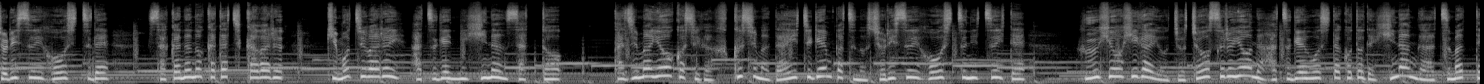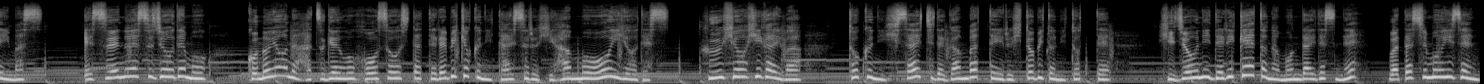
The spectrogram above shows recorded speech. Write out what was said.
処理水放出で魚の形変わる。気持ち悪い発言に非難殺到。田島陽子氏が福島第一原発の処理水放出について風評被害を助長するような発言をしたことで非難が集まっています。SNS 上でもこのような発言を放送したテレビ局に対する批判も多いようです。風評被害は特に被災地で頑張っている人々にとって非常にデリケートな問題ですね。私も以前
